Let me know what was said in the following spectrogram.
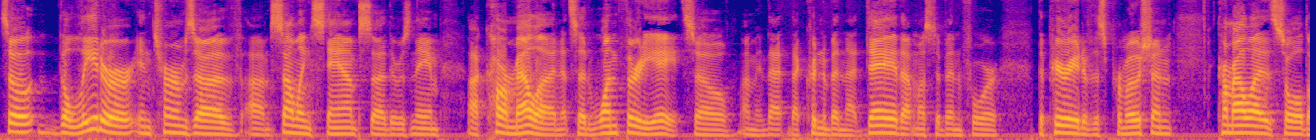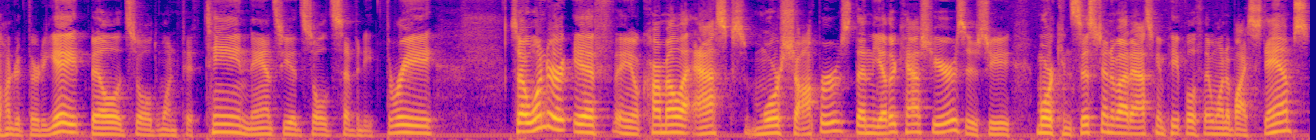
So the leader in terms of um, selling stamps, uh, there was name uh, Carmela, and it said 138. So I mean that that couldn't have been that day. That must have been for the period of this promotion. Carmela had sold 138. Bill had sold 115. Nancy had sold 73. So I wonder if you know Carmela asks more shoppers than the other cashiers. Is she more consistent about asking people if they want to buy stamps?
